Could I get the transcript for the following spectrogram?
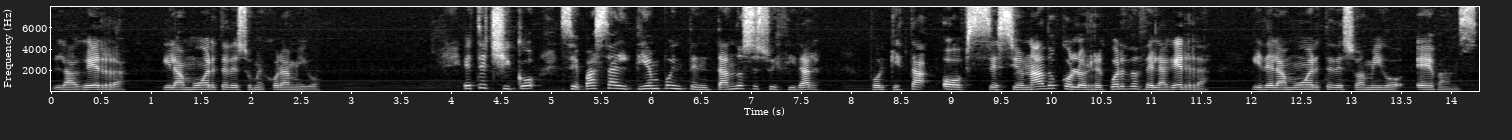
la guerra y la muerte de su mejor amigo. Este chico se pasa el tiempo intentándose suicidar porque está obsesionado con los recuerdos de la guerra y de la muerte de su amigo Evans.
